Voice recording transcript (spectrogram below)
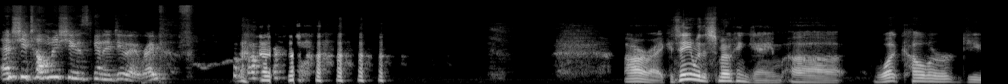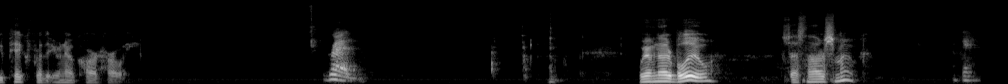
And she told me she was going to do it right before. All right. Continuing with the smoking game. Uh, what color do you pick for the Uno card, Harley? Red. We have another blue, so that's another smoke. Okay.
